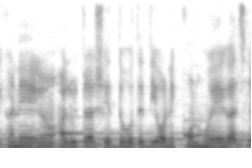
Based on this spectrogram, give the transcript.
এখানে আলুটা সেদ্ধ হতে দিয়ে অনেকক্ষণ হয়ে গেছে।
